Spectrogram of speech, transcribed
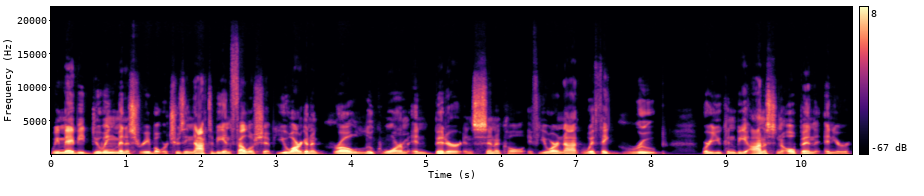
we may be doing ministry, but we're choosing not to be in fellowship. You are going to grow lukewarm and bitter and cynical if you are not with a group where you can be honest and open and you're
